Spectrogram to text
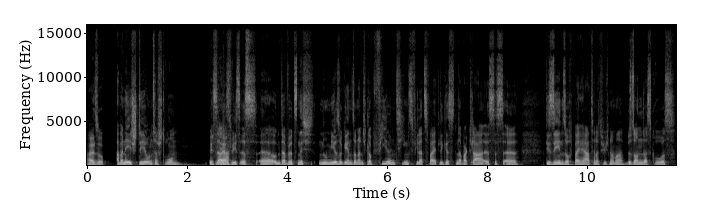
also, Aber nee, ich stehe unter Strom. Ich sage Ja? es, wie es ist. Äh, Und da wird es nicht nur mir so gehen, sondern ich glaube vielen Teams, vieler Zweitligisten. Aber klar ist es äh, die Sehnsucht bei Hertha natürlich nochmal besonders groß.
